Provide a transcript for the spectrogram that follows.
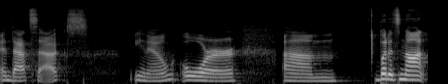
and that sucks, you know, or, um, but it's not,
